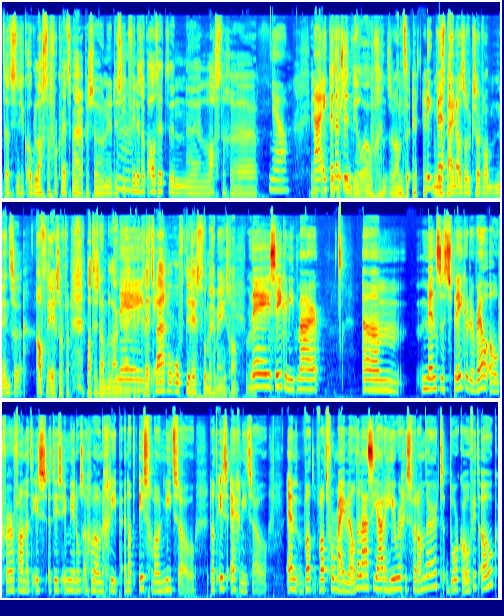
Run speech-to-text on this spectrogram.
dat is natuurlijk ook lastig voor kwetsbare personen. Dus ik Mm. vind het ook altijd een eh, lastige. Ja. Ik Nou, of ik ben het- erin wil overigens. Want eh, Ik nu ben- is bijna alsof ik soort van mensen afweeg. Soort van, wat is dan belangrijker? Nee, de nee, kwetsbaren of de rest van de gemeenschap? Eh, Nee, zeker niet. Maar ehm, mensen spreken er wel over van het is, het is inmiddels een gewone griep. En dat is gewoon niet zo. Dat is echt niet zo. En wat, wat voor mij wel de laatste jaren heel erg is veranderd, door COVID ook,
